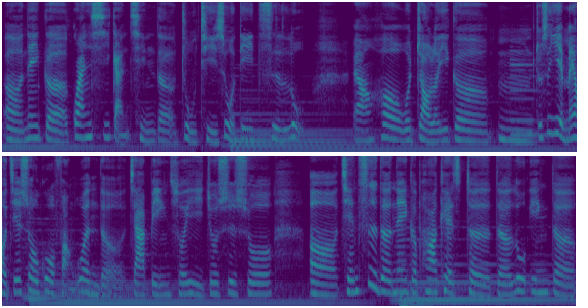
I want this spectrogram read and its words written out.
呃那个关系感情的主题是我第一次录。然后我找了一个，嗯，就是也没有接受过访问的嘉宾，所以就是说，呃，前次的那个 podcast 的录音的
